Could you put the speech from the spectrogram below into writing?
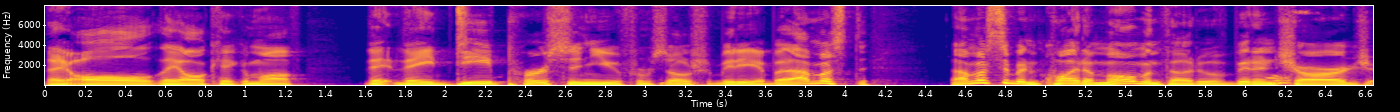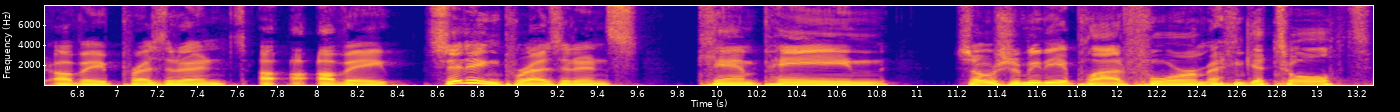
They all, they all kick him off they they deperson you from social media. But that must that must have been quite a moment though to have been in charge of a president uh, uh of a sitting president's campaign social media platform and get told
